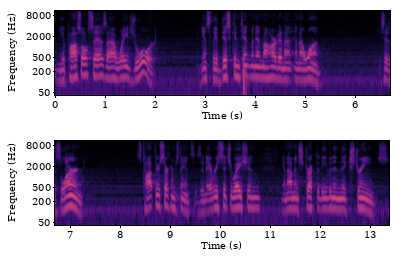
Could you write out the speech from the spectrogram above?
And the apostle says, I waged war against the discontentment in my heart, and I, and I won. He said, It's learned, it's taught through circumstances in every situation, and I'm instructed even in the extremes.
